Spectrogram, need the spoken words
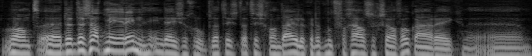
Want er, er zat meer in, in deze groep. Dat is, dat is gewoon duidelijk. En dat moet Van Gaal zichzelf ook aanrekenen.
